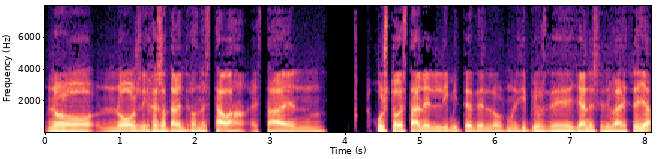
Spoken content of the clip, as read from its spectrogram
No, no os dije exactamente dónde estaba. Está en, justo está en el límite de los municipios de Llanes y Sella,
